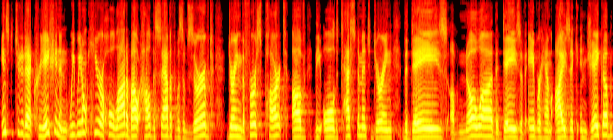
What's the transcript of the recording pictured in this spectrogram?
instituted at creation, and we, we don't hear a whole lot about how the Sabbath was observed during the first part of the Old Testament, during the days of Noah, the days of Abraham, Isaac, and Jacob.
